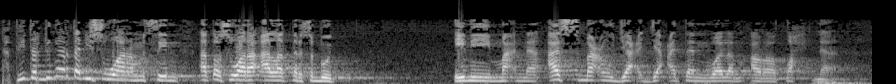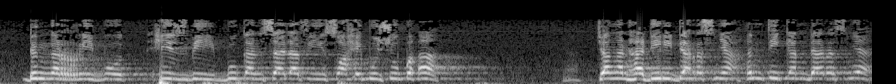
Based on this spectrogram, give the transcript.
Tapi terdengar tadi suara mesin atau suara alat tersebut. Ini makna asma'u ja'ja'atan walam aratahna. Dengar ribut hizbi bukan salafi sahibu syubha. Jangan hadiri darasnya, hentikan darasnya.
